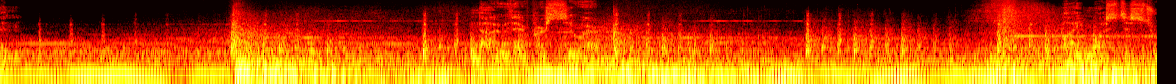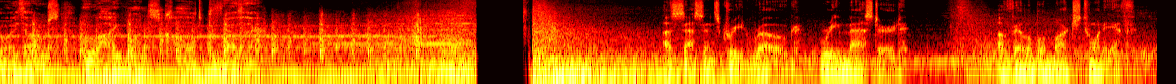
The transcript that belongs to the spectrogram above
Now Know their pursuer. I must destroy those who I once called brother. Assassin's Creed Rogue Remastered. Available March 20th.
